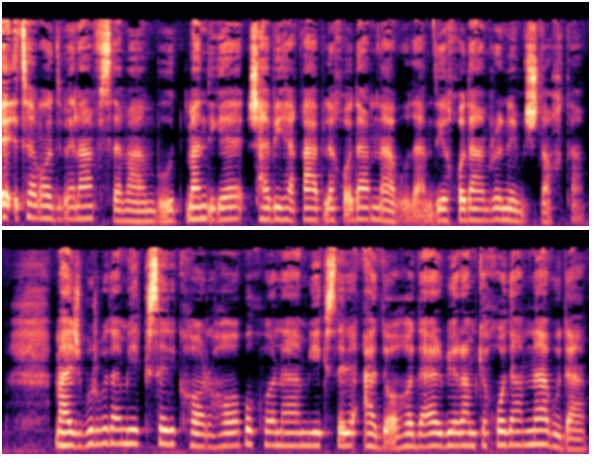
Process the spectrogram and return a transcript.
اعتماد به نفس من بود. من دیگه شبیه قبل خودم نبودم. دیگه خودم رو نمیشناختم. مجبور بودم یک سری کارها بکنم یک سری اداها در بیارم که خودم نبودم.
